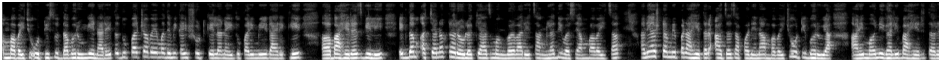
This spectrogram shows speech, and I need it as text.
अंबाबाईची ओटी सुद्धा भरून घेणार आहे. तर दुपारच्या वेळेमध्ये मी काही शूट केलं नाही. दुपारी मी डायरेक्टली बाहेरच गेली. एकदम अचानक ठरवलं, की आज मंगळवार आहे, चांगला दिवस आहे अंबाबाईचा आणि अष्टमी पण आहे. तर आजच आपण ना अंबाबाईची ओटी भरूया आणि मग निघाली बाहेर. तर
